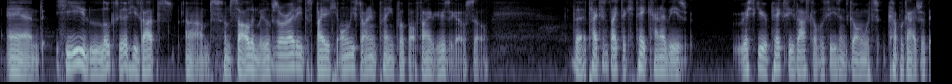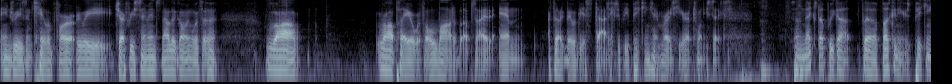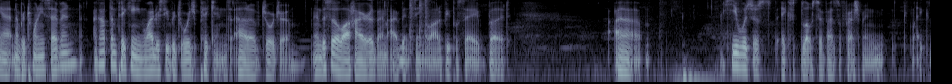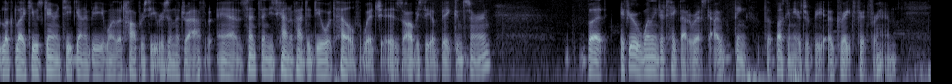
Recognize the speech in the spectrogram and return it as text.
And he looks good. He's got um, some solid moves already, despite he only starting playing football five years ago. So the Titans like to take kind of these riskier picks these last couple of seasons, going with a couple guys with injuries and Caleb Farley, Jeffrey Simmons. Now they're going with a raw, raw player with a lot of upside, and I feel like they would be ecstatic to be picking him right here at 26. So next up, we got the Buccaneers picking at number 27. I got them picking wide receiver George Pickens out of Georgia, and this is a lot higher than I've been seeing a lot of people say, but. Uh, he was just explosive as a freshman. Like looked like he was guaranteed going to be one of the top receivers in the draft. And since then, he's kind of had to deal with health, which is obviously a big concern. But if you're willing to take that risk, I think the Buccaneers would be a great fit for him.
